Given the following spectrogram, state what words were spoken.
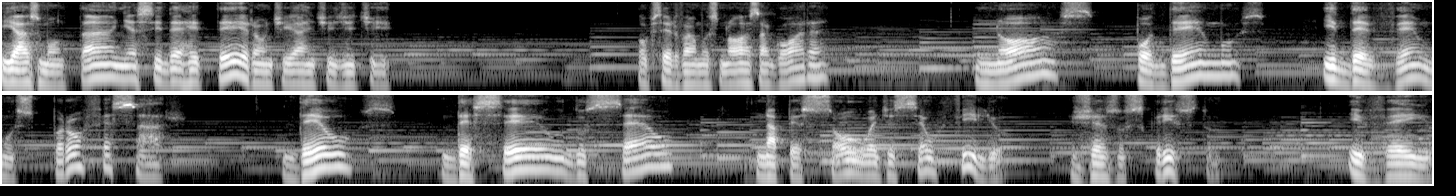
e as montanhas se derreteram diante de ti. Observamos nós agora, nós podemos e devemos professar Deus desceu do céu na pessoa de seu Filho, Jesus Cristo, e veio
